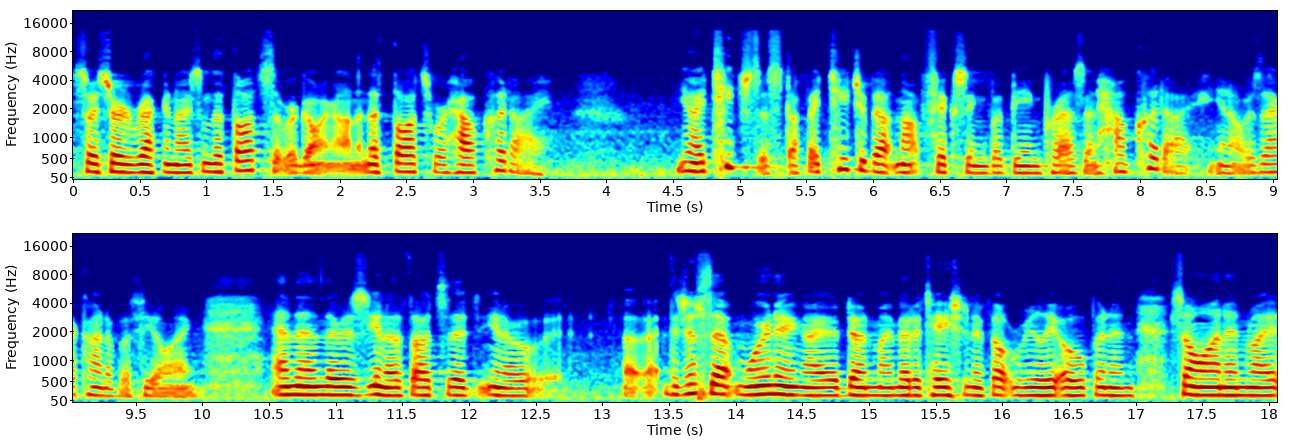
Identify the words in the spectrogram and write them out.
So I started recognizing the thoughts that were going on, and the thoughts were, how could I? You know, I teach this stuff. I teach about not fixing but being present. How could I? You know, it was that kind of a feeling. And then there's, you know, thoughts that, you know, uh, just that morning I had done my meditation. I felt really open and so on, and I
